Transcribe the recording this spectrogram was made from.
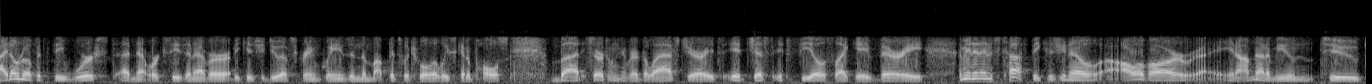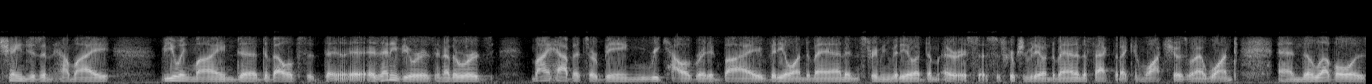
I don't know if it's the worst uh, network season ever because you do have Scream Queens and the Muppets, which will at least get a pulse. But certainly compared to last year, it's it just it feels like a very. I mean, and it's tough because you know all of our. You know, I'm not immune to changes in how my viewing mind uh, develops uh, as any viewer is. In other words, my habits are being recalibrated by video on demand and streaming video on dem- or subscription video on demand, and the fact that I can watch shows when I want, and the level is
